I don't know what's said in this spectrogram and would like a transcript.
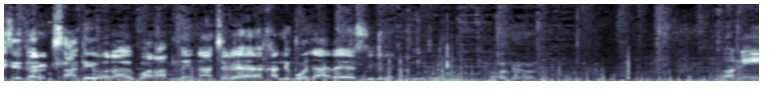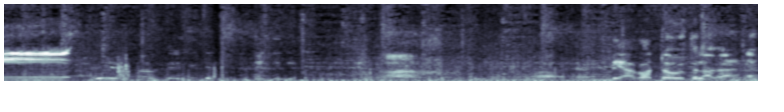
गाइस इधर शादी हो रहा है बारात नहीं नाच रहे हैं खाली बजा रहे हैं सिगरेट पी रहे हैं। तो लगा है।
